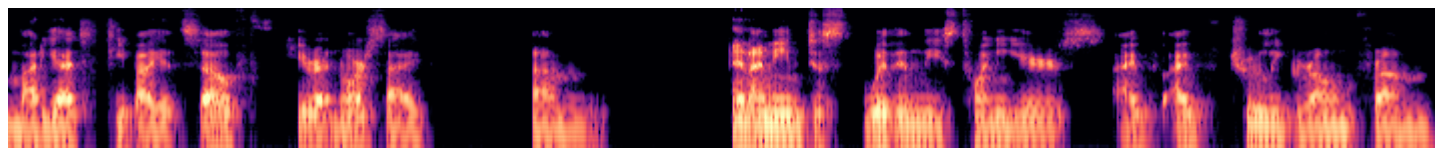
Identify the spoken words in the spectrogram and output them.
mariachi by itself here at Northside. Um, and I mean, just within these 20 years, I've, I've truly grown from,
